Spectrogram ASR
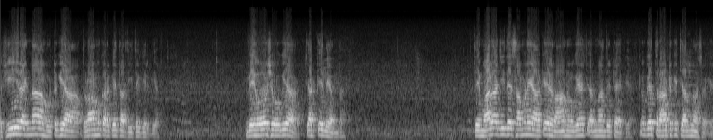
ਅਖੀਰ ਇੰਨਾ ਹੁੱਟ ਗਿਆ, ਦੁੜਾਮ ਕਰਕੇ ਧਰਤੀ ਤੇ ਗਿਰ ਗਿਆ। ਬੇਹੋਸ਼ ਹੋ ਗਿਆ, ਚੱਕ ਕੇ ਲਿਆਂਦਾ। ਤੇ ਮਹਾਰਾਜ ਜੀ ਦੇ ਸਾਹਮਣੇ ਆ ਕੇ ਹੈਰਾਨ ਹੋ ਗਿਆ, ਚਰਨਾਂ ਦੇ ਟੈ ਪਿਆ, ਕਿਉਂਕਿ ਤਰਾਟ ਕੇ ਚੱਲ ਨਾ ਸਕਿਆ।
